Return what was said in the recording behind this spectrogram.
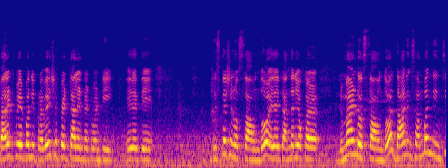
బ్యాలెట్ పేపర్ని ప్రవేశపెట్టాలనేటటువంటి ఏదైతే డిస్కషన్ వస్తూ ఉందో ఏదైతే అందరి యొక్క డిమాండ్ వస్తూ ఉందో దానికి సంబంధించి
